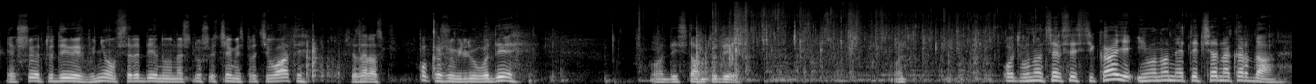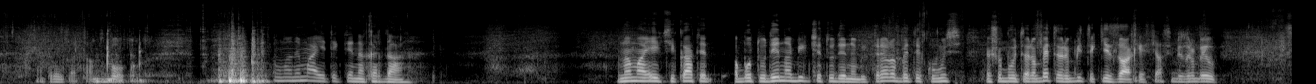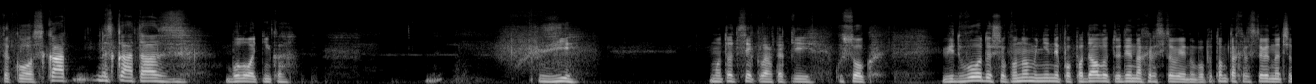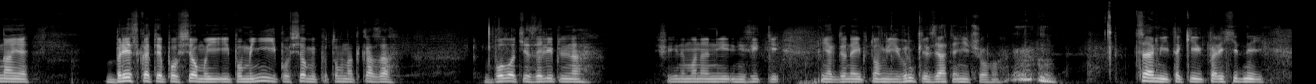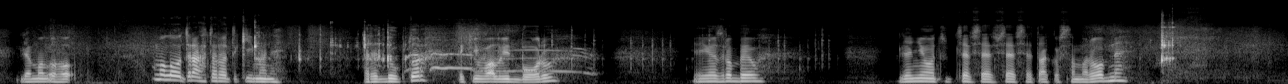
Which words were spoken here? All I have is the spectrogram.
якщо я туди в нього всередину почну щось чимось працювати, ще зараз покажу віллю води. От десь там туди. От, воно це все стікає і воно не тече на кардан. Наприклад, там збоку. Воно не має текти на кардан. Воно має втікати або туди на бік, чи туди на бік. Треба робити комусь, якщо будете робити, робіть такий захист. Я собі зробив з такого скат, не ската, а з болотника. Зі мотоцикла такий кусок відводу, щоб воно мені не попадало туди на хрестовину, бо потім та хрестовина починає бризкати по всьому і по мені, і по всьому, і потім вона така за болоті заліплена, що її не можна ні, ні звідки ніяк до неї потім її в руки взяти нічого. Це мій такий перехідний для малого, малого трактора, такий в мене редуктор, такий вал відбору. Я його зробив. Для нього тут це все, все, все також саморобне.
